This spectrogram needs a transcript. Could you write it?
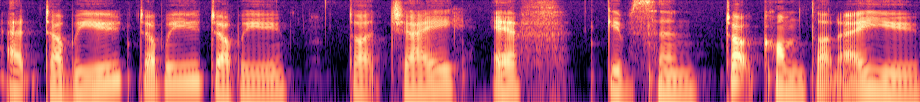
at www.jfgibson.com.au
